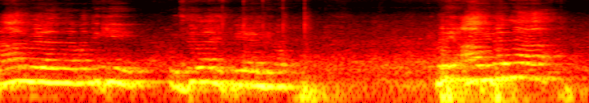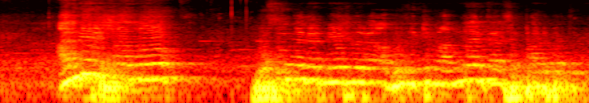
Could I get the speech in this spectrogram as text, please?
నాలుగు వేల వందల మందికి ఉద్యోగాలు ఇప్పించగలిగినాం. మరి ఆ విధంగా అన్ని విషయాల్లో హుసూర్ నగర్ నియోజకవర్గ అభివృద్ధికి మనం అందరం కలిసి పాటుపడుతుంది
